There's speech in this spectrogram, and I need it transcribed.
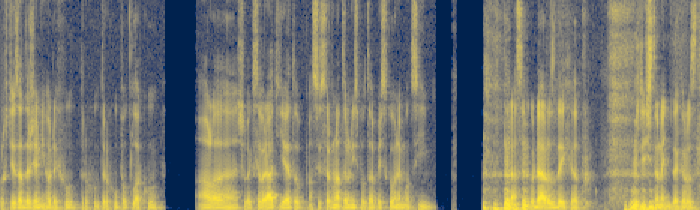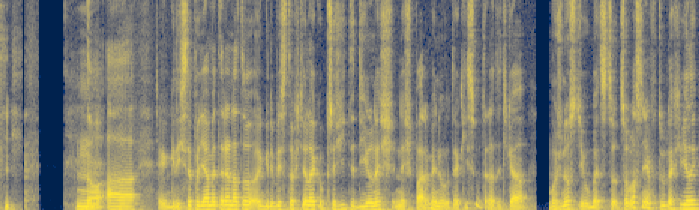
prostě zadrženýho dechu, trochu, trochu po tlaku, ale člověk se vrátí, je to asi srovnatelný s potapickou nemocí která se jako dá rozdechat, když to není tak hrozný. No a když se podíváme teda na to, kdybys to chtěl jako přežít díl než, než pár minut, jaký jsou teda teďka možnosti vůbec, co, co vlastně v tuhle chvíli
